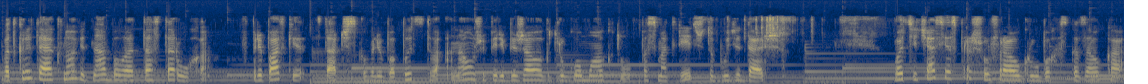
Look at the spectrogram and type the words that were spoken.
В открытое окно видна была та старуха. В припадке старческого любопытства она уже перебежала к другому окну, посмотреть, что будет дальше. «Вот сейчас я спрошу фрау Грубах», — сказал К,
